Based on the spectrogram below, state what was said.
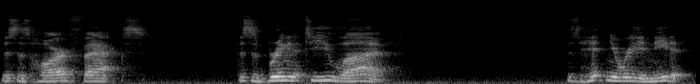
This is hard facts. This is bringing it to you live. This is hitting you where you need it.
